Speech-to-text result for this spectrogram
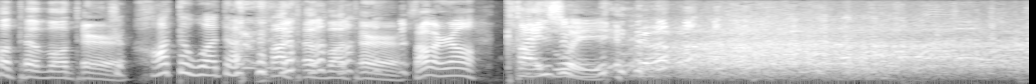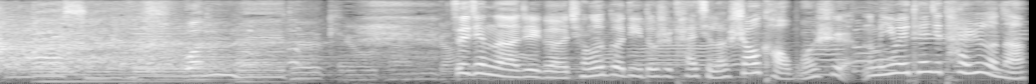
？Hot water，Hot hot water，Hot。water，啥玩意儿啊？开水。最近呢，这个全国各地都是开启了烧烤模式。那么因为天气太热呢，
